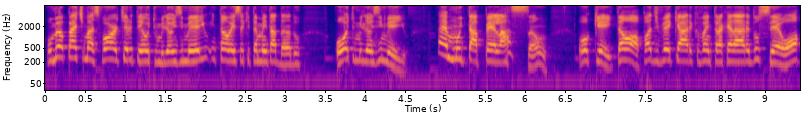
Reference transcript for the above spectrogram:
O meu pet mais forte, ele tem 8 milhões e meio, então esse aqui também tá dando 8 milhões e meio. É muita apelação. Ok, então ó, pode ver que a área que vai entrar é aquela área do céu, ó.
